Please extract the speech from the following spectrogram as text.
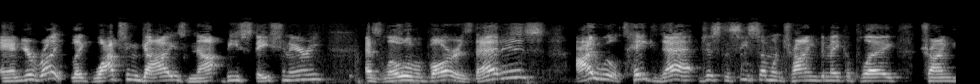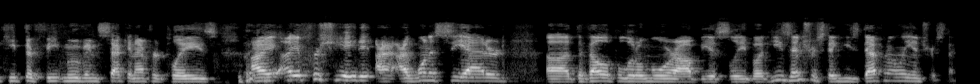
And you're right. Like watching guys not be stationary, as low of a bar as that is, I will take that just to see someone trying to make a play, trying to keep their feet moving, second effort plays. I, I appreciate it. I, I want to see Attard uh, develop a little more, obviously, but he's interesting. He's definitely interesting.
